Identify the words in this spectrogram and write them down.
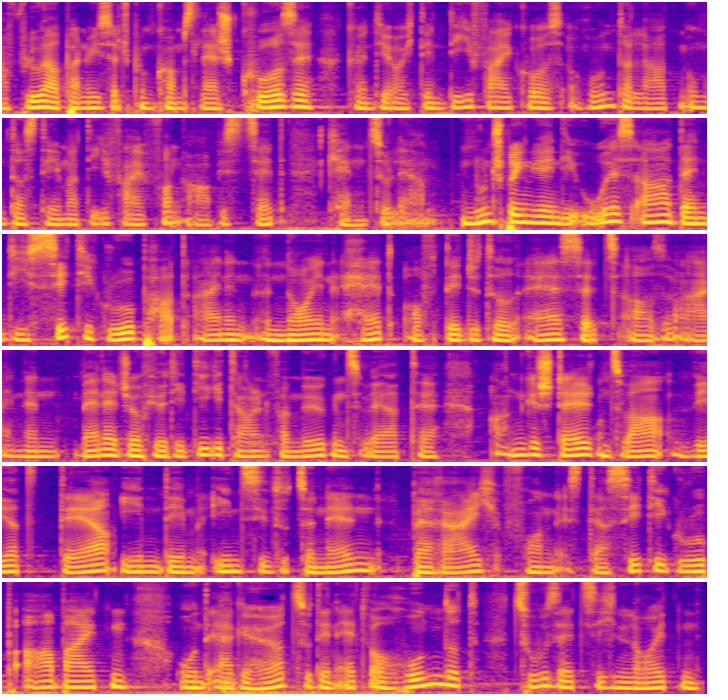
auf bluealpineresearch.com slash Kurse könnt ihr euch den DeFi-Kurs runterladen, um das Thema DeFi von A bis Z kennenzulernen. Nun springen wir in die USA, denn die Citigroup hat einen neuen Head of Digital Assets, also einen Manager für die digitalen Vermögenswerte angestellt. Und zwar wird der in dem institutionellen Bereich von der Citigroup arbeiten und er gehört zu den etwa 100 zusätzlichen Leuten,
